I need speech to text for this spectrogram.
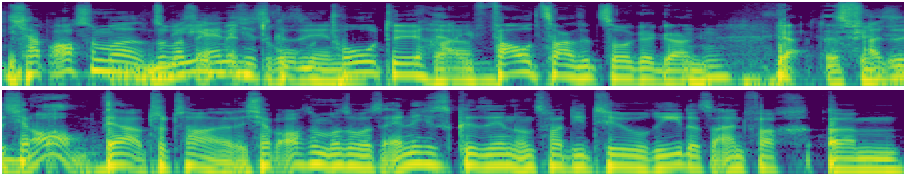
Ich habe auch so mal sowas Neben ähnliches Drogen, gesehen. Tote, ja. HIV-Zahlen sind zurückgegangen. Mhm. Ja, das finde also ich enorm. Hab, ja, total. Ich habe auch so mal sowas ähnliches gesehen und zwar die Theorie, dass einfach ähm,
